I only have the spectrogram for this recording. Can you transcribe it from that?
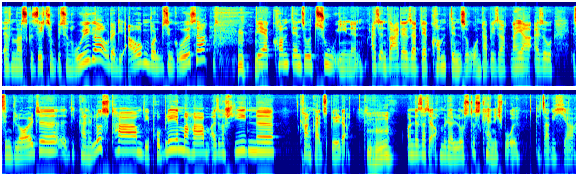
erstmal das Gesicht so ein bisschen ruhiger oder die Augen wurden ein bisschen größer. wer kommt denn so zu Ihnen? Also in Wahrheit hat er gesagt, wer kommt denn so? Und da habe ich gesagt, naja, also es sind Leute, die keine Lust haben, die Probleme haben, also verschiedene Krankheitsbilder. Und dann sagt er auch mit der Lust, das kenne ich wohl. Dann sage ich ja.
